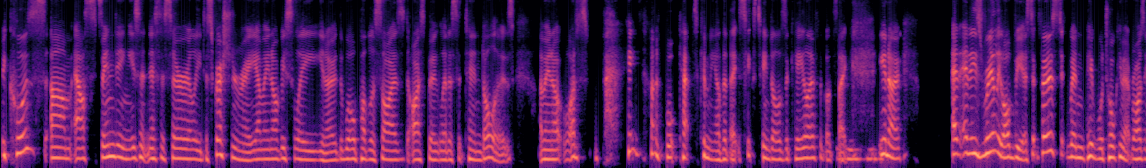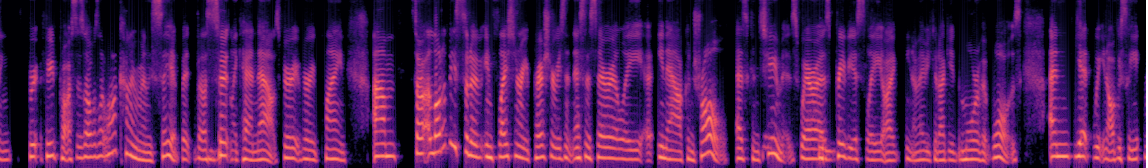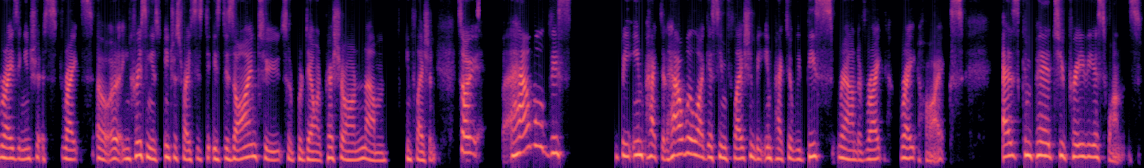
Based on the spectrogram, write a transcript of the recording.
because um, our spending isn't necessarily discretionary. I mean, obviously, you know, the well publicized iceberg lettuce at $10. I mean, I was I bought capsicum the other day, sixteen dollars a kilo for God's sake. Mm-hmm. You know, and, and it is really obvious. At first, when people were talking about rising food prices, I was like, well, I can't even really see it, but but I mm-hmm. certainly can now. It's very very plain. Um, so a lot of this sort of inflationary pressure isn't necessarily uh, in our control as consumers, whereas mm. previously, I you know maybe you could argue the more of it was, and yet we you know obviously raising interest rates or increasing interest rates is, is designed to sort of put downward pressure on um, inflation. So how will this be impacted? How will I guess inflation be impacted with this round of rate rate hikes as compared to previous ones?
